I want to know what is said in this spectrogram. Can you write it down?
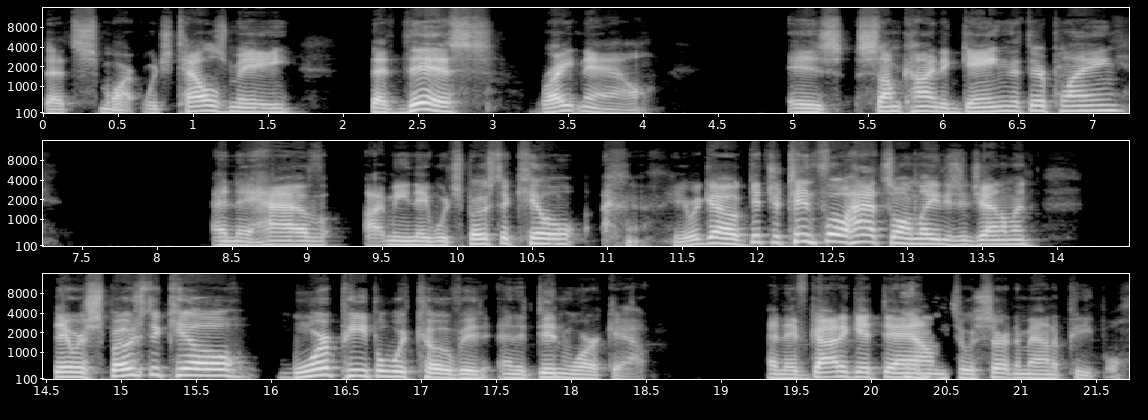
that's smart, which tells me that this right now is some kind of game that they're playing. And they have, I mean, they were supposed to kill. Here we go. Get your tinfoil hats on, ladies and gentlemen. They were supposed to kill more people with COVID, and it didn't work out. And they've got to get down to a certain amount of people.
